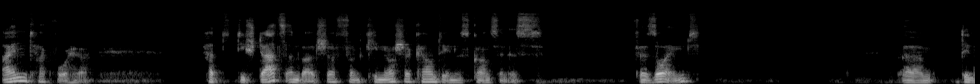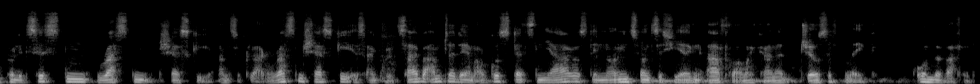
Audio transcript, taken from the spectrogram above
einen Tag vorher, hat die Staatsanwaltschaft von Kenosha County in Wisconsin es versäumt, ähm, den Polizisten Rustin Chesky anzuklagen. Rustin Chesky ist ein Polizeibeamter, der im August letzten Jahres den 29-jährigen Afroamerikaner Joseph Blake unbewaffnet,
